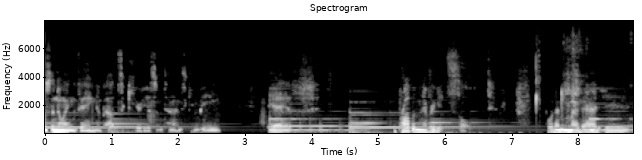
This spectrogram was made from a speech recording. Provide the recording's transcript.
most annoying thing about security sometimes can be if the problem never gets solved. What I mean by that is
